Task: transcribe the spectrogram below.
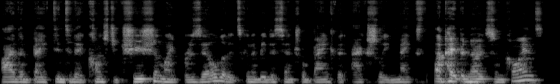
either baked into their constitution, like Brazil, that it's going to be the central bank that actually makes paper notes and coins,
